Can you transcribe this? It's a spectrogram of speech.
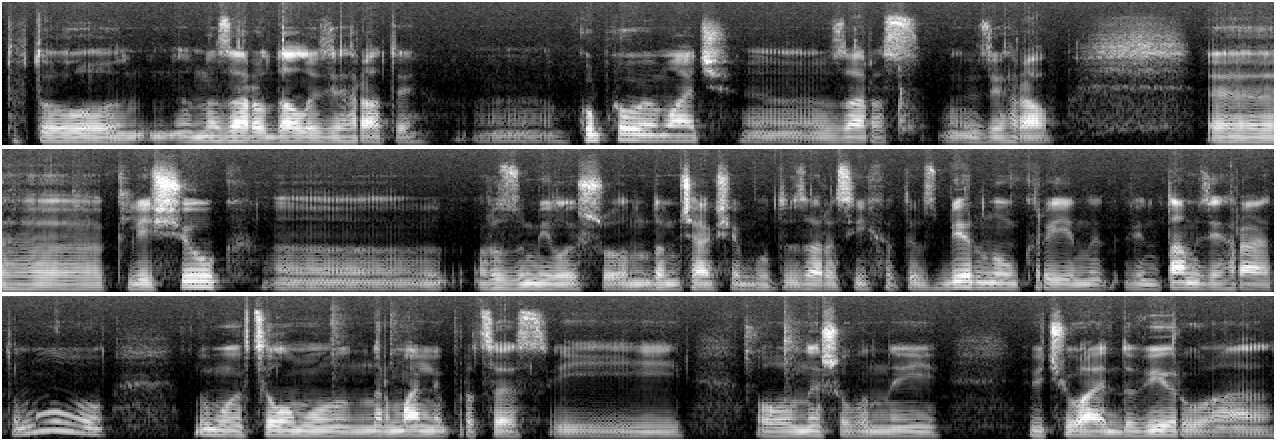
Тобто Назару вдалося зіграти е, кубковий матч, е, зараз зіграв Кліщук. е, Розуміли, що Домчак ще буде зараз їхати в збірну України, він там зіграє. Тому думаю, в цілому нормальний процес. І головне, що вони відчувають довіру, а,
